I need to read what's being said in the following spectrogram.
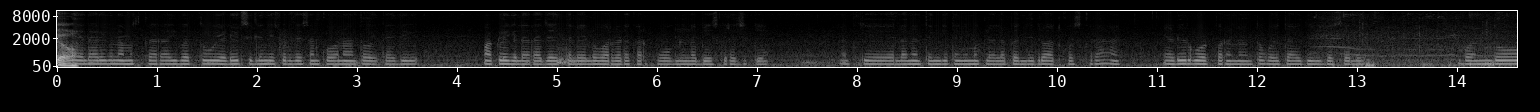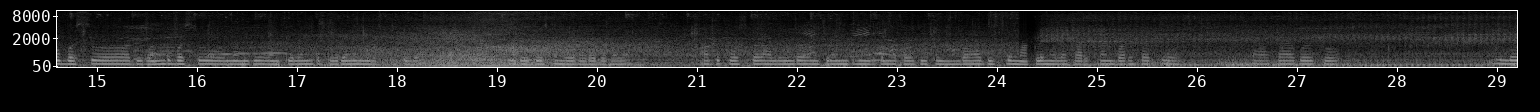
ಗೋ ಎಲ್ಲರಿಗೂ ನಮಸ್ಕಾರ. ಇವತ್ತು ಎಡೀರ್ ಸಿದ್ಲಿಂಗೇಶ್ವರ ದೇವಸ್ಥಾನಕ್ಕೆ ಹೋಗೋಣ ಅಂತ ಹೋಗ್ತಾ ಇದ್ದೀವಿ. ಮಕ್ಕಳಿಗೆಲ್ಲ ರಜೆ ಇತ್ತಲ್ಲ ಎಲ್ಲೂ ಹೊರಗಡೆ ಕರ್ಕೊ ಹೋಗಲಿಲ್ಲ ಬೇಸಿಗೆ ರಜಕ್ಕೆ ಅದಕ್ಕೆ ಎಲ್ಲ ನನ್ನ ತಂಗಿ ತಂಗಿ ಮಕ್ಕಳೆಲ್ಲ ಬಂದಿದ್ದರು ಅದಕ್ಕೋಸ್ಕರ ಯಡಿಯೂರ್ಗೆ ಓಟ್ ಬರೋಣ ಅಂತ ಹೋಗ್ತಾ ಇದ್ದೀವಿ ಬಸ್ಸಲ್ಲಿ. ಬಂದು ಬಸ್ಸು ಅದು ಒಂದು ಬಸ್ಸು ನಮಗೆ ಒಂದು ಕಿಲೋಮೀಟ್ರ್ ದೂರನೇ ನಿಲ್ಲಿಸ್ಬಿಟ್ಟಿದೆ ಅದು ದೇವಸ್ಥಾನ ಒಳಗಡೆ ಬರೋಲ್ಲ. ಅದಕ್ಕೋಸ್ಕರ ಅಲ್ಲಿಂದ ಒಂದು ಕಿಲೋಮೀಟ್ರ್ ನಡ್ಕೊಂಡು ಹೋಗ್ತಾ ಇದ್ದೀವಿ. ತುಂಬ ಬಿಸಿಲು. ಮಕ್ಕಳನ್ನೆಲ್ಲ ಕರ್ಕೊಂಡು ಬರೋಕ್ಕೆ ಸಾಕಾಗೋಯ್ತು. ಇಲ್ಲೇ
